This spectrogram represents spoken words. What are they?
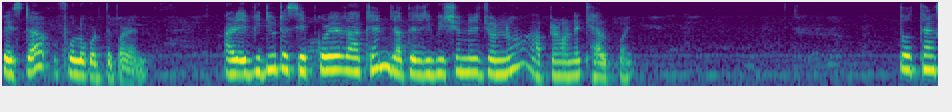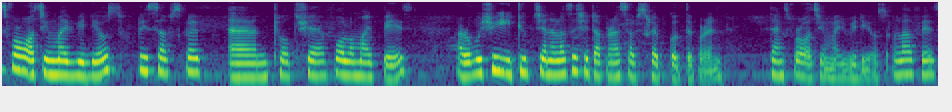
পেজটা ফলো করতে পারেন। আর এই ভিডিওটা সেভ করে রাখেন যাতে রিভিশনের জন্য আপনার অনেক হেল্প হয়। তো thanks for watching my videos please subscribe and হচ্ছে ফলো মাই পেজ আর অবশ্যই ইউটিউব চ্যানেল আছে, সেটা আপনারা সাবস্ক্রাইব করতে পারেন। Thanks for watching my videos আল্লাহ হাফেজ।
